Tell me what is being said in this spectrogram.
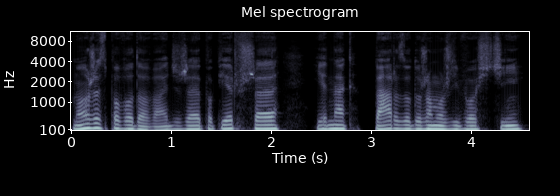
może spowodować, że po pierwsze jednak bardzo dużo możliwości,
